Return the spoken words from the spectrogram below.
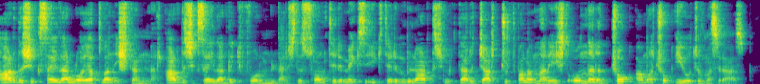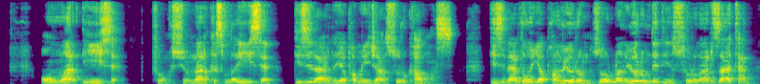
ardışık sayılarla yapılan işlemler, ardışık sayılardaki formüller, işte son terim eksi ilk terim bölü artış miktarı cart curt falan var ya işte onların çok ama çok iyi oturması lazım. Onlar iyi ise, fonksiyonlar kısmında iyi ise dizilerde yapamayacağın soru kalmaz. Dizilerde o yapamıyorum, zorlanıyorum dediğin sorular zaten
